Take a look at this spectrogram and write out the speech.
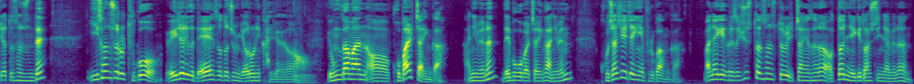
뛰었던 선수인데 이 선수를 두고 메이저리그 내에서도 좀 여론이 갈려요. 어. 용감한 어, 고발자인가 아니면은 내부 고발자인가 아니면 고자질쟁이에 불과한가. 만약에 그래서 휴스턴 선수들 입장에서는 어떤 얘기도 할 수 있냐면은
